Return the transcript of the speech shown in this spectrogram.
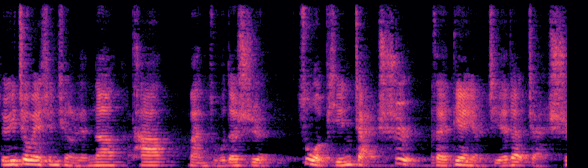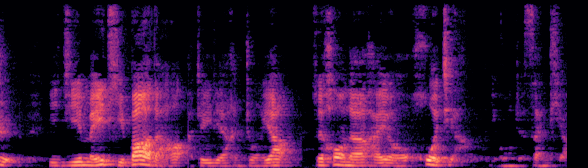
对于这位申请人呢，他满足的是作品展示在电影节的展示以及媒体报道，这一点很重要。最后呢，还有获奖。一共这三条，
